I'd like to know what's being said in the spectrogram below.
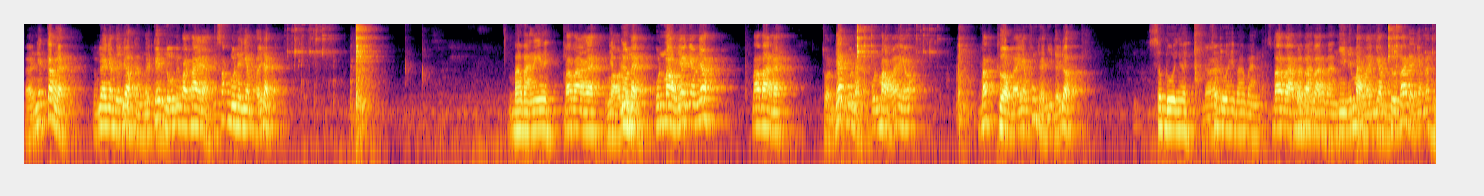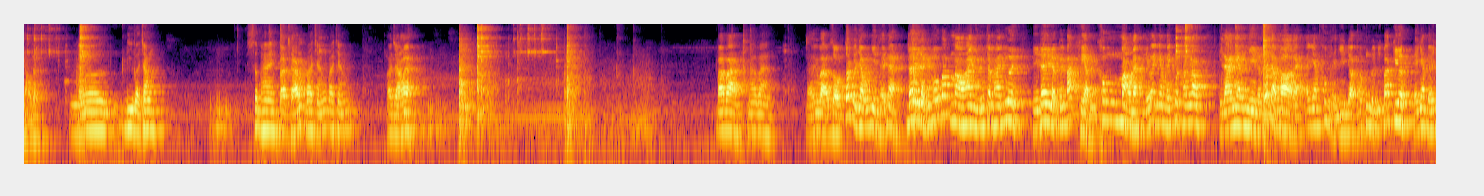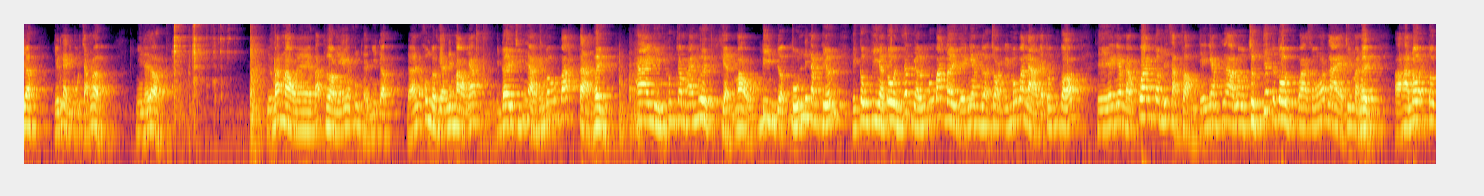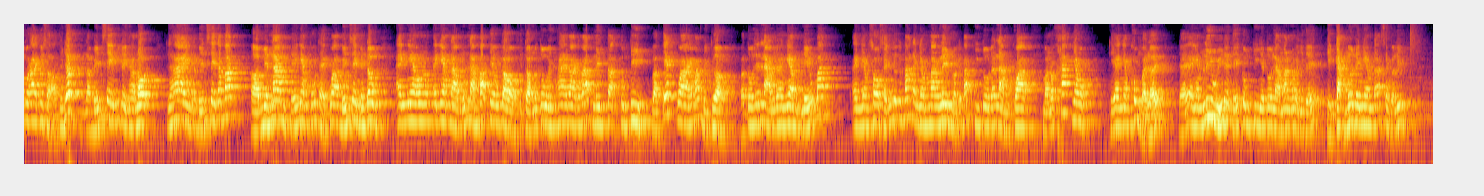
Đấy, nét căng này đúng như anh em thấy chưa? Đấy, kết nối với wifi này sóc luôn anh em thấy này. Ba vàng anh ơi. Ba vàng này mở cân. luôn này. Quân màu nha anh em nhá. Ba vàng này chuẩn đét luôn này. Quân màu ấy anh em ạ. Bác thường là anh em không thể nhìn thấy được. Sấp đôi anh ơi. Đấy. sấp đôi hay ba vàng? Ba vàng Ba ba vàng, vàng, ba vàng. nhìn thấy màu này anh em chơi bác này anh em đã hiểu rồi. Nó đi vào trong sấp hai. Ba trắng. Ba trắng ba trắng. Ba trắng này. Ba vàng. Ba vàng. Đấy vào dột tất vào nhau cũng nhìn thấy này. Đây là cái mẫu bát màu 2020 Thì đây là cái bát khiển không màu này. Nếu anh em đánh quân thăng long Thì là anh em nhìn nó rất là mờ này. Anh em không thể nhìn được Nó không được như bát kia. Đấy anh em thấy chưa? Tiếng này thì bốn trắng rồi. Nhìn thấy rồi những bát màu này, bát thường thì anh em không thể nhìn được. Đấy, nó không được hiện lên màu nhá. Thì đây chính là cái mẫu bát tàng hình 2020 khiển màu pin được 4 đến 5 tiếng. Thì công ty nhà tôi rất nhiều những mẫu bát đây để anh em lựa chọn cái mẫu bát nào nhà tôi cũng có. Thì anh em nào quan tâm đến sản phẩm thì anh em cứ alo trực tiếp cho tôi qua số hotline ở trên màn hình. Ở Hà Nội tôi có hai cơ sở. Thứ nhất là bến xe Mỹ Đình Hà Nội, thứ hai là bến xe Giáp Bát ở miền Nam thì anh em có thể qua bến xe miền Đông. Anh em anh em nào muốn làm bát theo yêu cầu thì cầm cho tôi hai, ba cái bát lên tại công ty và test qua cái bát bình thường. Và tôi sẽ làm cho anh em. Nếu bát anh em so sánh giữa cái bát anh em mang lên và cái bát khi tôi đã làm qua mà nó khác nhau thì anh em không phải lấy. Đấy, anh em lưu ý là thế, công ty nhà tôi làm ăn nó là như thế. Thì cảm ơn anh em đã xem clip.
